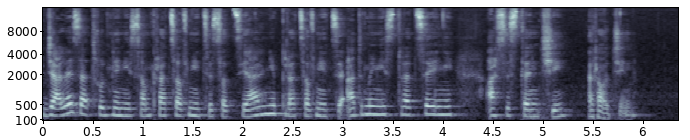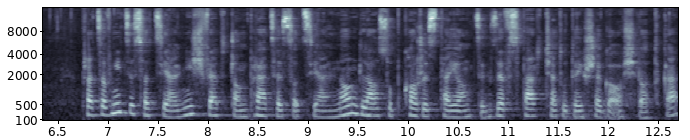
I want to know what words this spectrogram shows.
W dziale zatrudnieni są pracownicy socjalni, pracownicy administracyjni, asystenci rodzin. Pracownicy socjalni świadczą pracę socjalną dla osób korzystających ze wsparcia tutejszego ośrodka.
